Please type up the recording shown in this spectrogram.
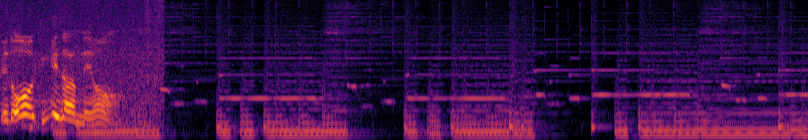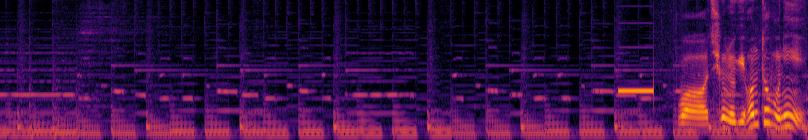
그래도 어, 굉장히 살았네요. 와 지금 여기 헌터분이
